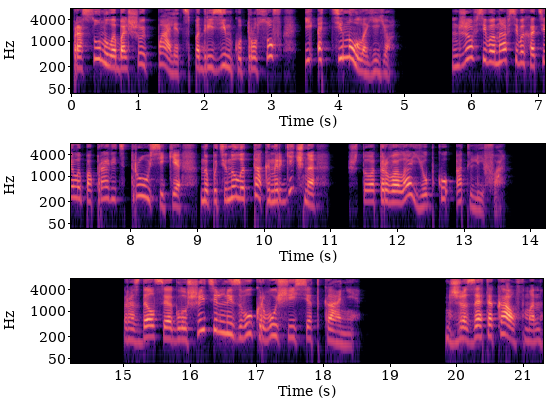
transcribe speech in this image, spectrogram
просунула большой палец под резинку трусов и оттянула ее. Джо всего-навсего хотела поправить трусики, но потянула так энергично, что оторвала юбку от лифа. Раздался оглушительный звук рвущейся ткани. «Джозетта Кауфман!»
